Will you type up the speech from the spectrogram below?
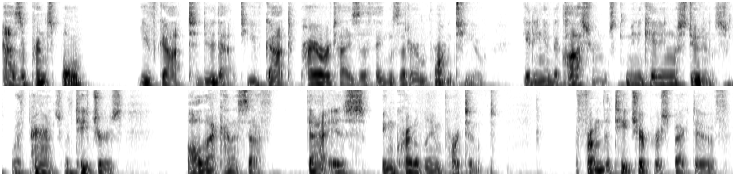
as a principal, you've got to do that. You've got to prioritize the things that are important to you. Getting into classrooms, communicating with students, with parents, with teachers, all that kind of stuff. That is incredibly important. From the teacher perspective,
